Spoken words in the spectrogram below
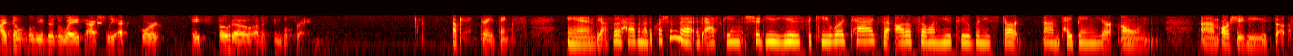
I don't believe there's a way to actually export a photo of a single frame. Okay, great, thanks. And we also have another question that is asking, should you use the keyword tags that autofill on YouTube when you start um, typing your own, um, or should you use both?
